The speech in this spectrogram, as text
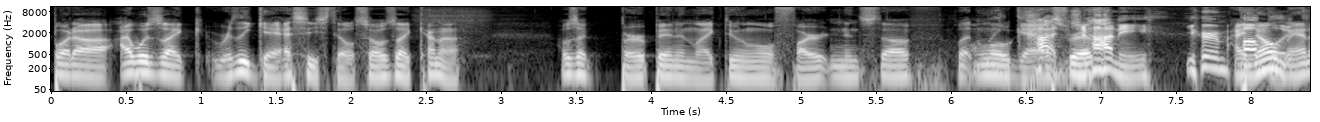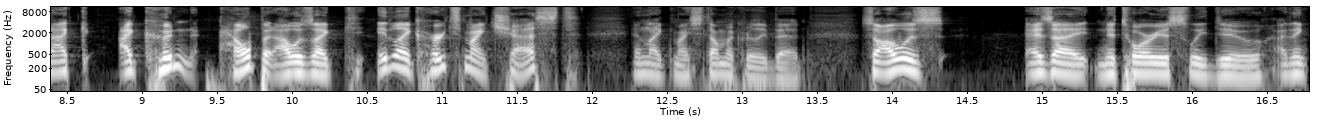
But uh, I was like really gassy still, so I was like kind of, I was like burping and like doing a little farting and stuff, letting Oh a little God, gas rip. Johnny, you're in public. I know, man. I, I couldn't help it. I was like, it like hurts my chest and like my stomach really bad. So I was, as I notoriously do, I think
